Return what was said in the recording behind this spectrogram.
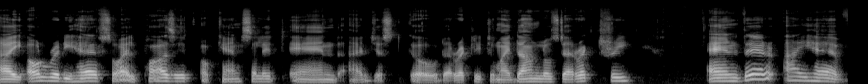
I already have so I'll pause it or cancel it and I'll just go directly to my downloads directory. And there I have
